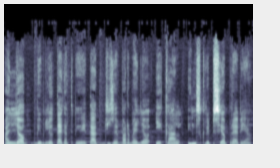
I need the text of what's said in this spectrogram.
al lloc Biblioteca Trinitat Josep Barbello hi cal inscripció prèvia.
